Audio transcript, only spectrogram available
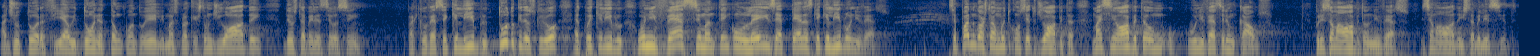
Adjutora, fiel, idônea, tão quanto ele, mas por uma questão de ordem, Deus estabeleceu assim para que houvesse equilíbrio. Tudo que Deus criou é com equilíbrio. O universo se mantém com leis eternas que equilibram o universo. Você pode não gostar muito do conceito de órbita, mas sem órbita o universo seria um caos. Por isso é uma órbita no universo. Isso é uma ordem estabelecida.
